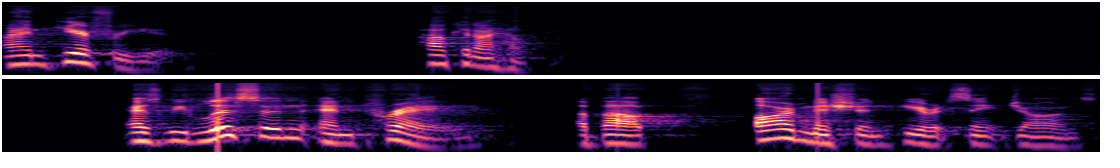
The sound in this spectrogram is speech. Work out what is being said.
I'm here for you. How can I help you? As we listen and pray about our mission here at St. John's,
